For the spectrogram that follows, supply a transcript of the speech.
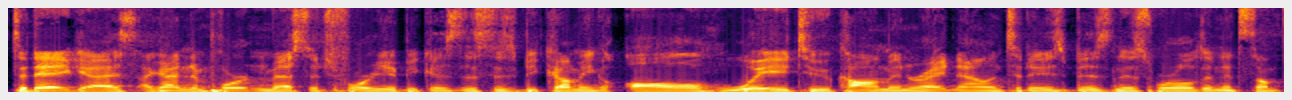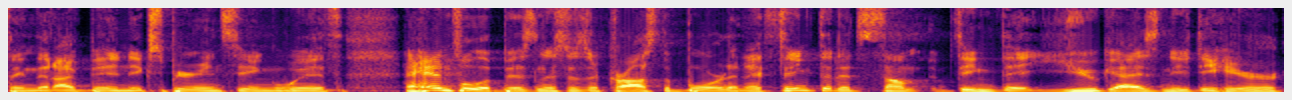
Today, guys, I got an important message for you because this is becoming all way too common right now in today's business business world, and it's something that I've been experiencing with a handful of businesses across the board. And I think that it's something that you guys need to hear,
